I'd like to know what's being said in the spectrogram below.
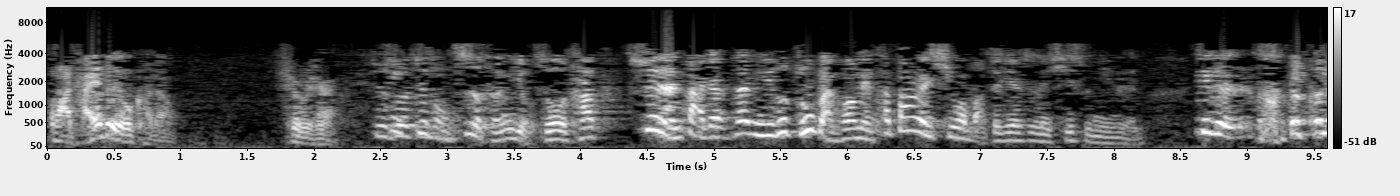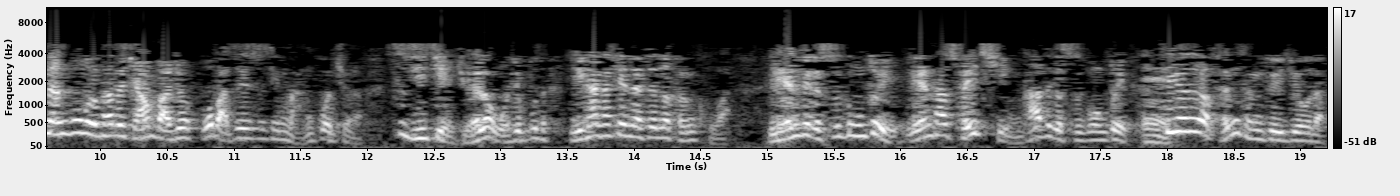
垮台都有可能，是不是？就是说，这种制衡有时候，他虽然大家，那你说主管方面，他当然希望把这件事情息事宁人。这个河 南工作他的想法就，我把这些事情瞒过去了，自己解决了，我就不是。你看他现在真的很苦啊，连这个施工队，连他谁请他这个施工队，这些都要层层追究的。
